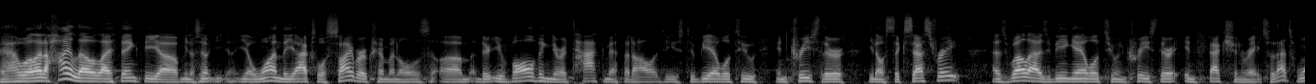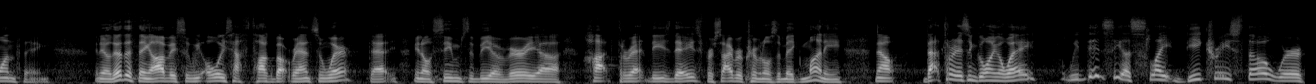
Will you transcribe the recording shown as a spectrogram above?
Yeah, well, at a high level, I think the, uh, you, know, so, you know, one, the actual cyber criminals, um, they're evolving their attack methodologies to be able to increase their, you know, success rate, as well as being able to increase their infection rate. So that's one thing. You know, the other thing, obviously, we always have to talk about ransomware. That, you know, seems to be a very uh, hot threat these days for cyber criminals to make money. Now, that threat isn't going away, we did see a slight decrease though, where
